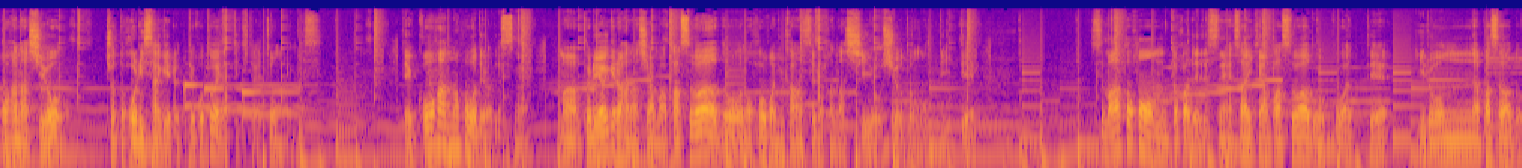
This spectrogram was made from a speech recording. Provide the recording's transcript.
お話をちょっと掘り下げるってことをやっていきたいと思います。で後半の方ではですね、まあ、取り上げる話はまパスワードの保護に関する話をしようと思っていてスマートフォンとかでですね最近はパスワードをこうやっていろんなパスワード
